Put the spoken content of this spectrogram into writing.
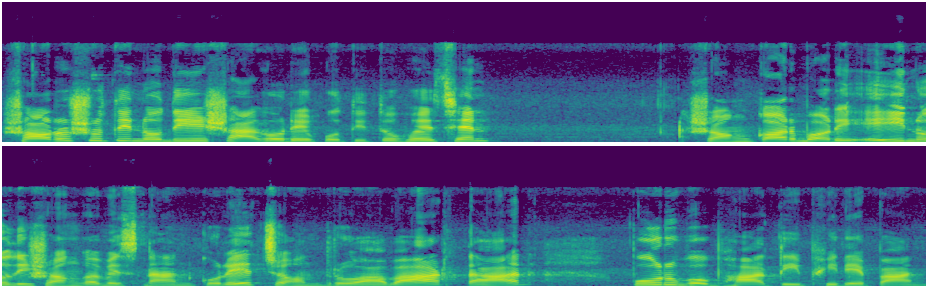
সরস্বতী নদী সাগরে পতিত হয়েছেন। শঙ্করবরে এই নদী সঙ্গমে স্নান করে চন্দ্র আবার তার পূর্ব ভাতি ফিরে পান।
